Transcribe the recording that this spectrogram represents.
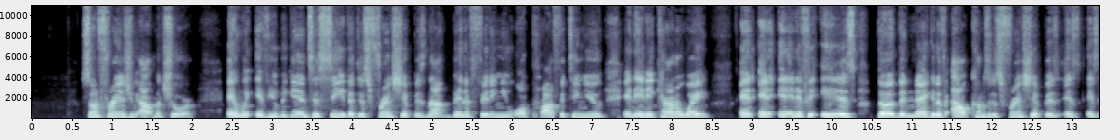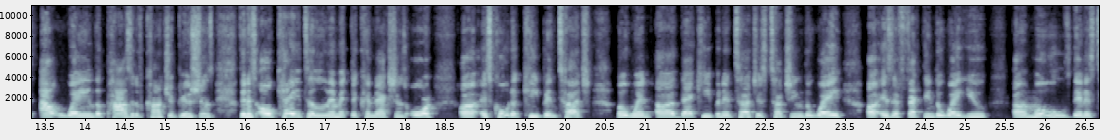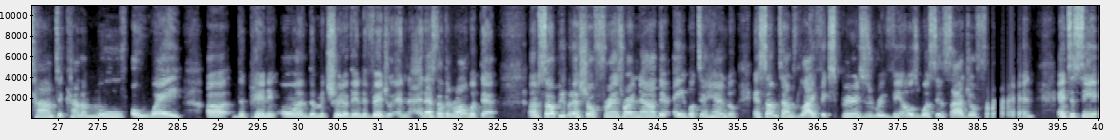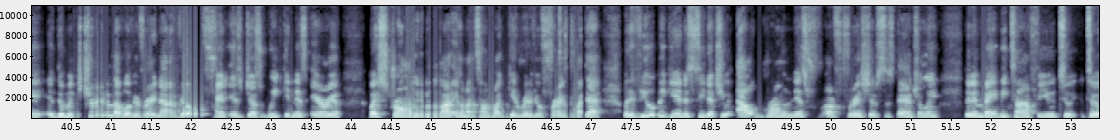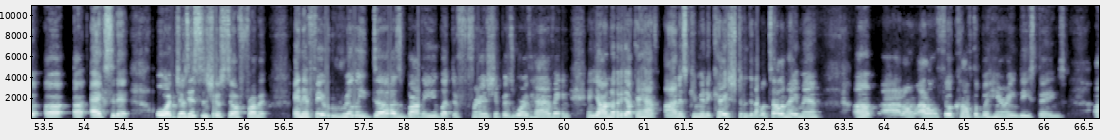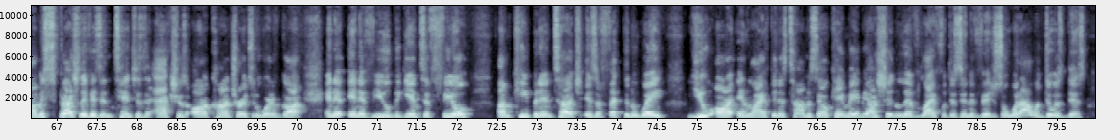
some friends you outmature. And if you begin to see that this friendship is not benefiting you or profiting you in any kind of way, and and and if it is the the negative outcomes of this friendship is is is outweighing the positive contributions then it's okay to limit the connections or uh, it's cool to keep in touch. But when uh, that keeping in touch is touching the way uh, is affecting the way you uh, move, then it's time to kind of move away, uh, depending on the maturity of the individual. And, and that's nothing wrong with that. Um, some people that show friends right now, they're able to handle. And sometimes life experiences reveals what's inside your friend. And to see the maturity level of your friend. Now, if your friend is just weak in this area, but strong in a lot of I'm not talking about get rid of your friends like that. But if you begin to see that you outgrown this uh, friendship substantially, then it may be time for you to to uh, uh, exit it or just distance yourself from it. And if it really does bother you, but the friendship is worth having, and y'all know y'all can have honest communication, then I would tell them, hey man, uh, I don't I don't feel comfortable hearing these things. Um, especially if his intentions and actions are contrary to the word of God. And if, and if you begin to feel um, keeping in touch is affecting the way you are in life, then it's time to say, okay, maybe I shouldn't live life with this individual. So what I would do is this.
